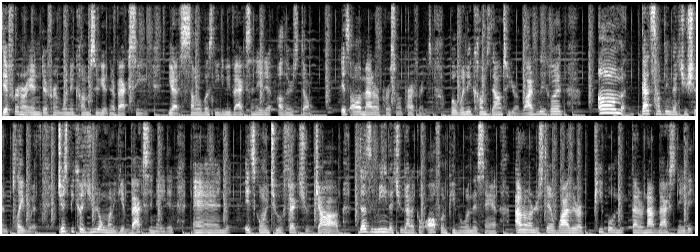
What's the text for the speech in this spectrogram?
different or indifferent when it comes to getting their vaccine. Yes, some of us need to be vaccinated, others don't. It's all a matter of personal preference. But when it comes down to your livelihood, um that's something that you shouldn't play with. Just because you don't want to get vaccinated and it's going to affect your job doesn't mean that you got to go off on people when they're saying, I don't understand why there are people that are not vaccinated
